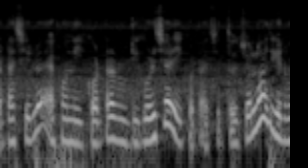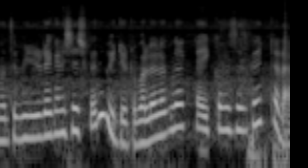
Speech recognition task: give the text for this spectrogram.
আটা ছিল, এখন এই কটা রুটি করেছে আর এই কটা আছে। তো চলো আজকের মতো ভিডিওটা এখানে শেষ করে করি ভিডিওটা ভালো লাগলে একটা লাইক কমেন্ট সাবস্ক্রাইব টাটা।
